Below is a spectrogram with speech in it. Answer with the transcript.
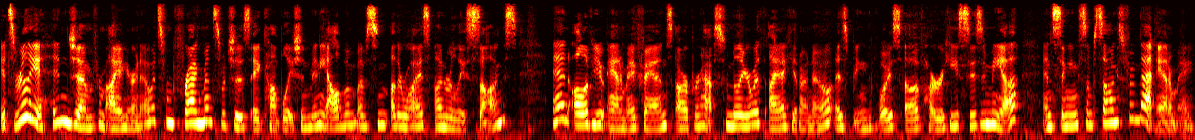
It's really a hidden gem from Aya Hirano. It's from Fragments, which is a compilation mini album of some otherwise unreleased songs. And all of you anime fans are perhaps familiar with Aya Hirano as being the voice of Haruhi Suzumiya and singing some songs from that anime.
